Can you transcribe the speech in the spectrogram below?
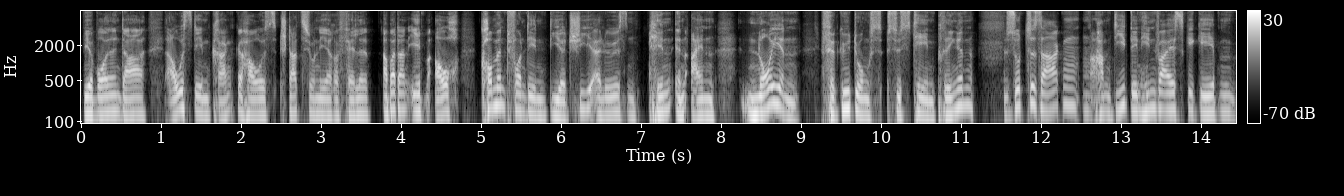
wir wollen da aus dem Krankenhaus stationäre Fälle, aber dann eben auch kommend von den DRG-Erlösen hin in einen neuen Vergütungssystem bringen. Sozusagen haben die den Hinweis gegeben,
